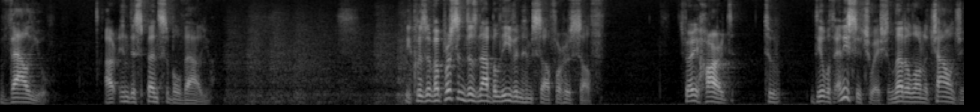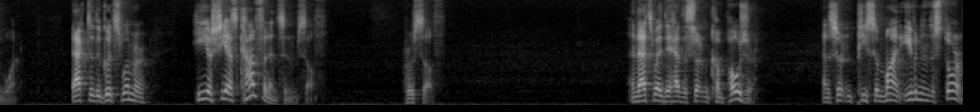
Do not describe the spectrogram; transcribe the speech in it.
value, our indispensable value. Because if a person does not believe in himself or herself, it's very hard to deal with any situation, let alone a challenging one. Back to the good swimmer, he or she has confidence in himself, herself. And that's why they have a certain composure and a certain peace of mind, even in the storm.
